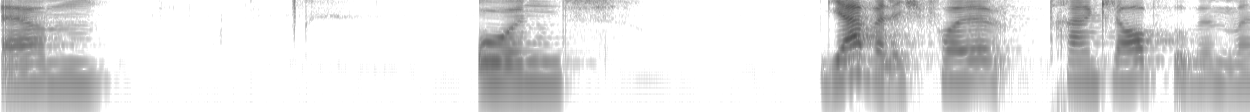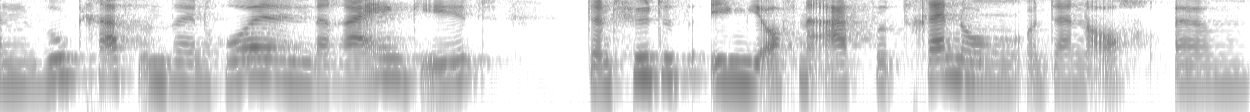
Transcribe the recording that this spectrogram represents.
ähm, und ja, weil ich voll dran glaube, so wenn man so krass in seinen Rollen da reingeht, dann führt es irgendwie auf eine Art zur Trennung und dann auch, ähm,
